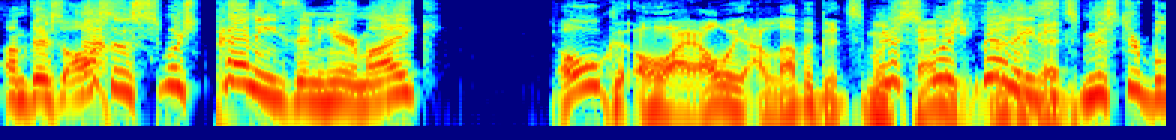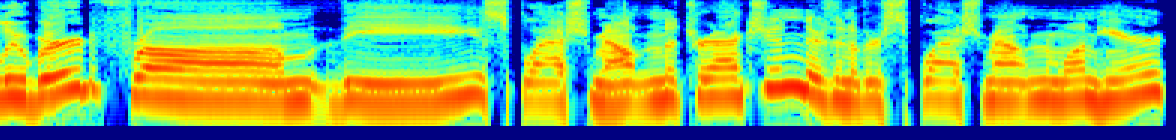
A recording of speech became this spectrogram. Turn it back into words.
um, there's also smushed pennies in here, Mike. Oh, oh, I always I love a good smushed penny. smushed pennies. It's Mr. Bluebird from the Splash Mountain attraction. There's another Splash Mountain one here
